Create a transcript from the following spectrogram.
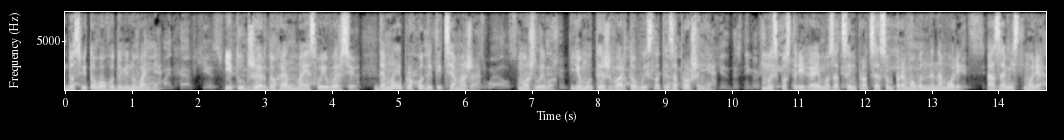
до світового домінування. І тут же Ердоган має свою версію, де має проходити ця межа. Можливо, йому теж варто вислати запрошення. Ми спостерігаємо за цим процесом перемовин не на морі, а замість моря,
